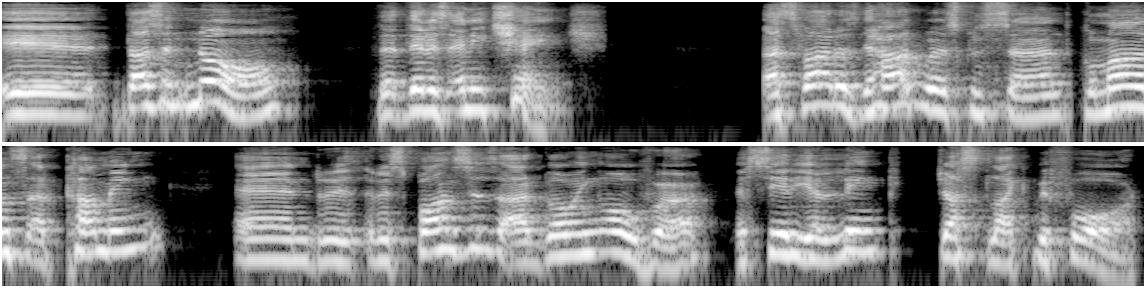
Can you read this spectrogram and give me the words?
uh, doesn't know that there is any change. As far as the hardware is concerned, commands are coming and re responses are going over a serial link just like before,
